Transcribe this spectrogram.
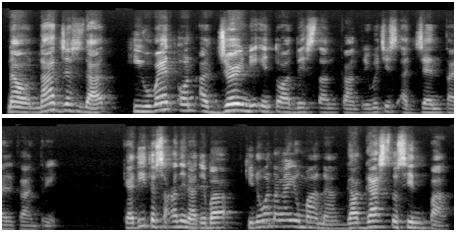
Now, not just that, he went on a journey into a distant country, which is a Gentile country. Kaya dito sa kanila, di ba, kinuha na nga yung mana, gagastusin pa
